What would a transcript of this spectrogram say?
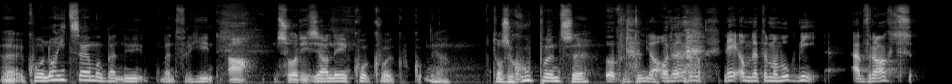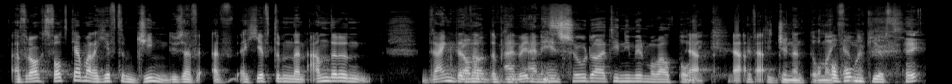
Eh, ik wou nog iets zeggen, maar ik ben het nu ik ben het vergeten. Ah, sorry. Ja, nee, ik, ik, ik, ja. het was een goed punt, ze. Verdomme. Ja, omdat hem, nee, omdat hem hem ook niet... Hij vraagt, hij vraagt vodka, maar hij geeft hem gin. Dus hij, hij, hij geeft hem een andere drank Ja, dan maar- dat hem en, gewend en geen soda had hij niet meer, maar wel tonic. Ja, ja, Heeft ja. die gin en tonic. Of omgekeerd. Hey,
